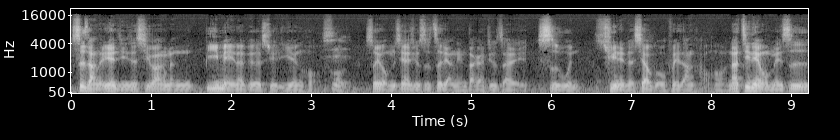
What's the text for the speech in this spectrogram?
市长的愿景是希望能媲美那个雪梨烟火，是，所以我们现在就是这两年大概就在试温，去年的效果非常好哈。那今年我们是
